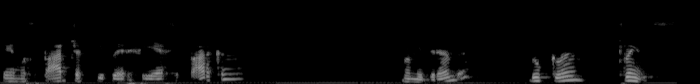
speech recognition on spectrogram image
Temos parte aqui do FS Parkan, no Midranda, do clã Trance.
